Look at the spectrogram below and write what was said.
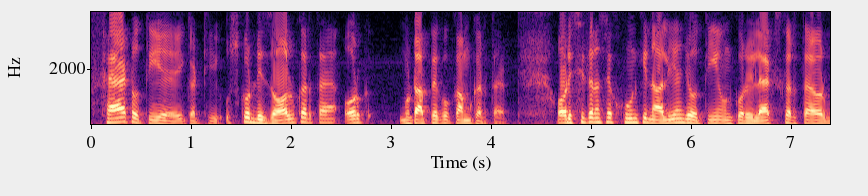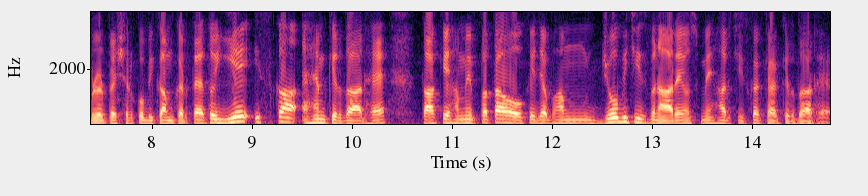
फैट होती है इकट्ठी, उसको डिज़ोल्व करता है और मोटापे को कम करता है। और इसी तरह से खून की नालियाँ जो होती हैं, उनको रिलैक्स करता है और ब्लड प्रेशर को भी कम करता है। तो ये इसका अहम किरदार है, ताकि हमें पता हो कि जब हम जो भी चीज़ बना रहे हैं, उसमें हर चीज़ का क्या किरदार है।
